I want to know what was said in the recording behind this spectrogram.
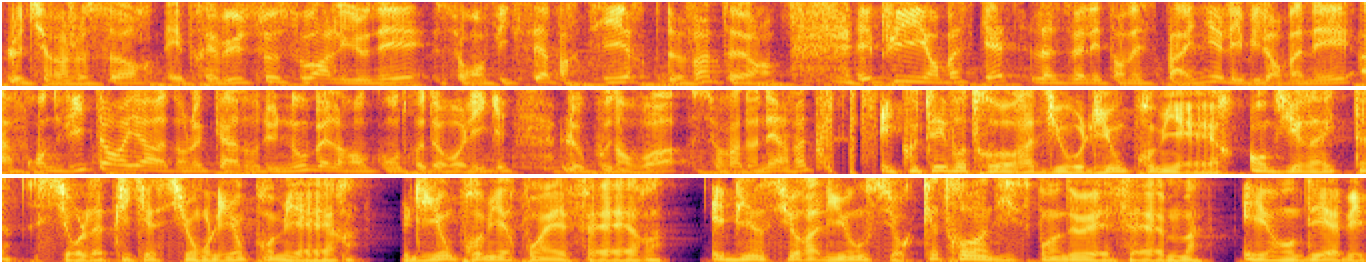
Le tirage au sort est prévu ce soir. Les Lyonnais seront fixés à partir de 20h. Et puis en basket, l'Asvel est en Espagne. Les Villeurbanais affrontent Vitoria dans le cadre d'une nouvelle rencontre d'Euroleague. Le coup d'envoi sera donné à 20 Écoutez votre radio Lyon Première en direct sur l'application Lyon Première, lyonpremière.fr et bien sûr à Lyon sur 90.2 FM et en DAB+.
